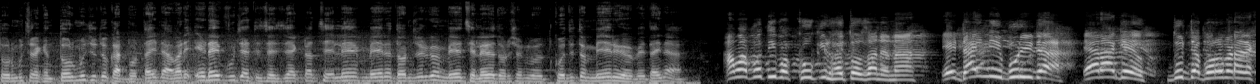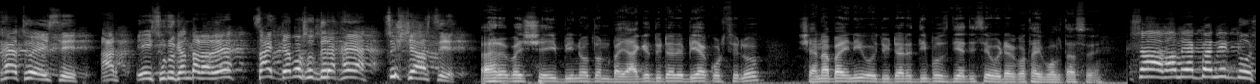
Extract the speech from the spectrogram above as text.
তরমুজ রাখেন তরমুজও তো কাটবো তাই না? মানে এটাই বুঝাইতে চাই যে একটা ছেলে মেয়ের দর্শন করবে মেয়ে ছেলের দর্শন করবে ক্ষতি তো মেয়েরই হবে তাই না? আমার প্রতিপক্ষ উকিল হয়তো জানে না এই ডাইনি বুড়িটা এর আগে দুইটা বড় বেড়া রেখায় থয়ে আইছে আর এই ছোট গেন্দাটারে চারটা বছর ধরে খায়া চুষে আছে। আরে ভাই সেই বিনোদন ভাই আগে দুইটারে বিয়া করছিল সেনাবাহিনী ওই দুইটারে দিবস দিয়ে দিছে ওইটার কথাই বলতাছে। স্যার আমি একবার নির্দোষ।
